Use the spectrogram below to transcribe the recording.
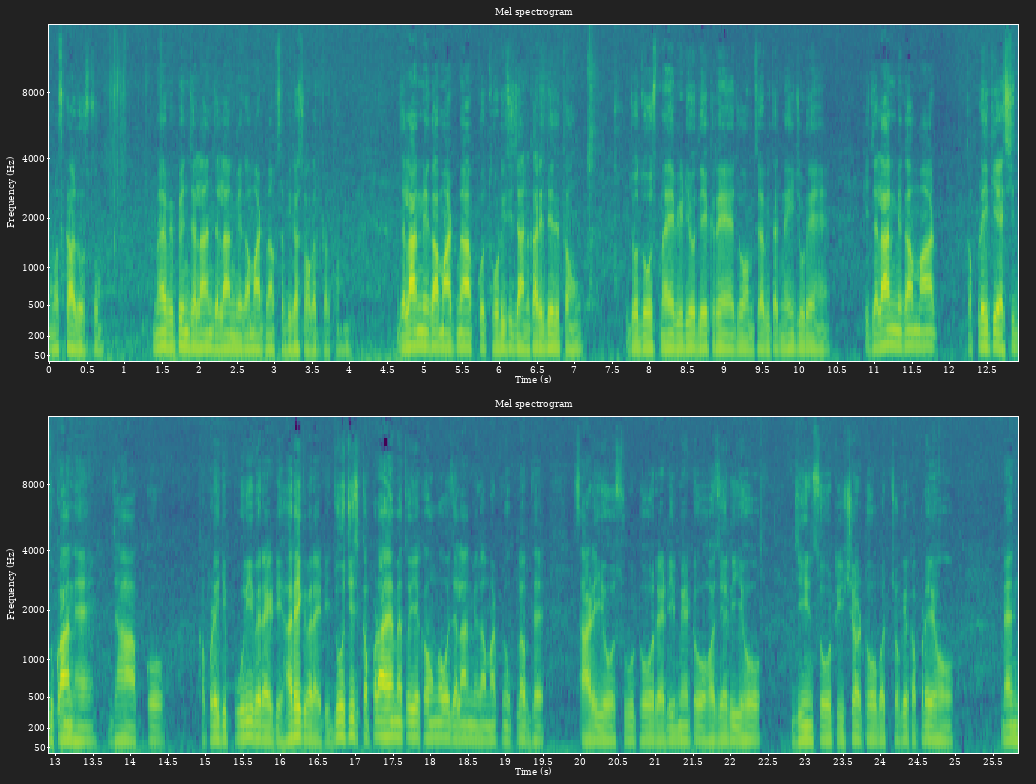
नमस्कार दोस्तों, मैं विपिन जलान जलान मेगा मार्ट में आप सभी का स्वागत करता हूँ। जलान मेगा मार्ट में आपको थोड़ी सी जानकारी दे देता हूँ, जो दोस्त नए वीडियो देख रहे हैं, जो हमसे अभी तक नहीं जुड़े हैं, कि जलान मेगा मार्ट कपड़े की ऐसी दुकान है, जहाँ आपको कपड़े की पूरी वैरायटी, हर एक वैरायटी, जो चीज़ कपड़ा है, मैं तो ये कहूँगा वो जलान मेगा मार्ट में उपलब्ध है। साड़ी हो, सूट हो, रेडीमेड हो, हजेरी हो, जीन्स हो टी शर्ट हो, बच्चों के कपड़े हो, मैन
